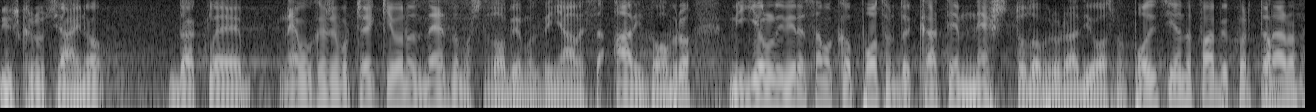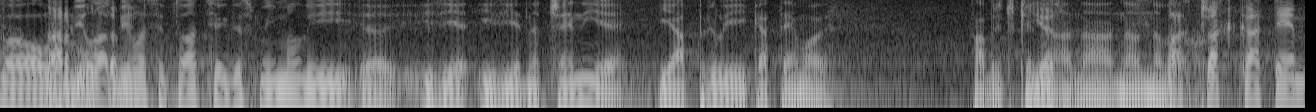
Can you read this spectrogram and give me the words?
iskreno sjajno, Dakle, ne mogu kažem očekivano, ne znamo šta dobijamo od Vinjalesa, ali dobro. Miguel Oliveira samo kao potvrda da KTM nešto dobro uradio u osmoj poziciji, onda Fabio Quartararo, Pa, ovo naravno bila, usamljen. bila situacija gde smo imali uh, izje, izjednačenije i Aprilije i KTM-ove fabričke Jesmo. na, na, na, na Pa vrhu. čak KTM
